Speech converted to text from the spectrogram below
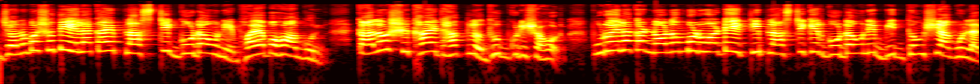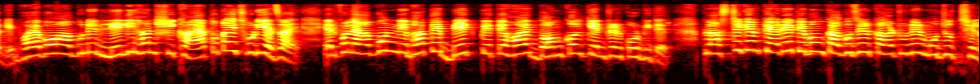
জনবসতি এলাকায় প্লাস্টিক গোডাউনে ভয়াবহ আগুন। কালো শিখায় ঢাকল ধূপগুড়ি শহর। পুরো এলাকার ন নম্বর ওয়ার্ডে একটি প্লাস্টিকের গোডাউনে বিধ্বংসী আগুন লাগে। ভয়াবহ আগুনের লেলিহান শিখা এতটাই ছড়িয়ে যায়। এর ফলে আগুন নেভাতে বেগ পেতে হয় দমকল কেন্দ্রের কর্মীদের। প্লাস্টিকের ক্যারেট এবং কাগজের কার্টুনের মজুদ ছিল।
